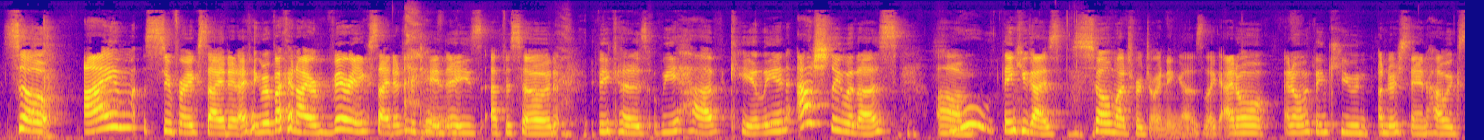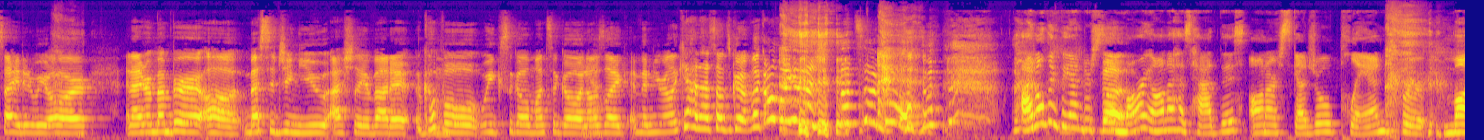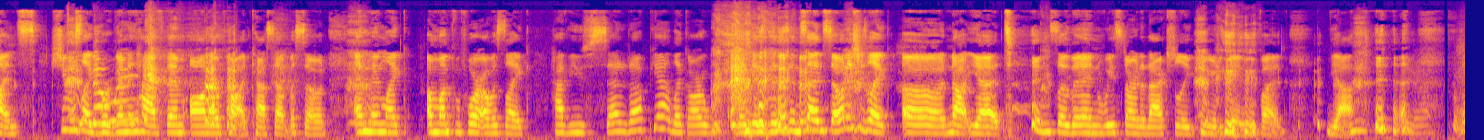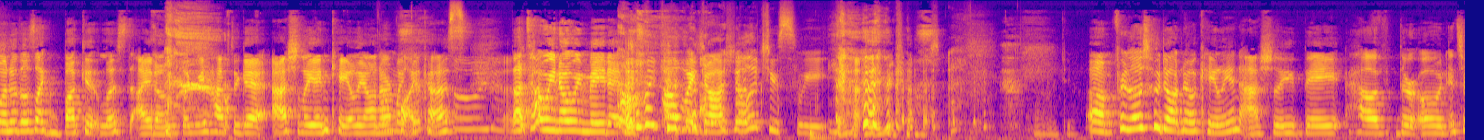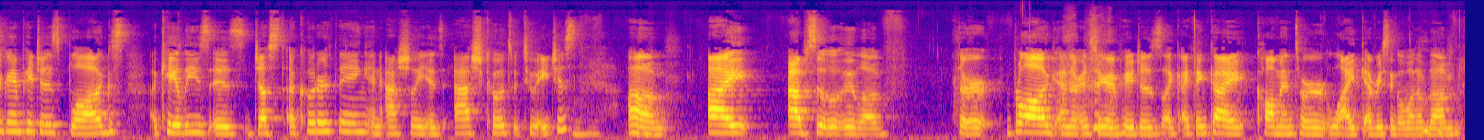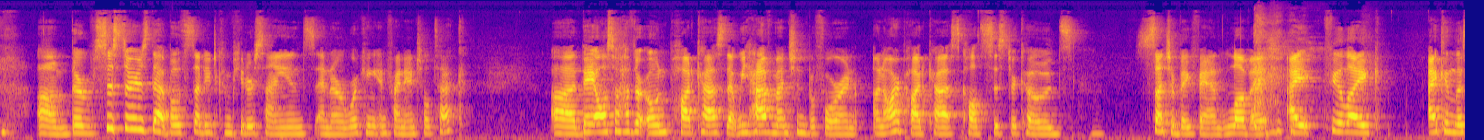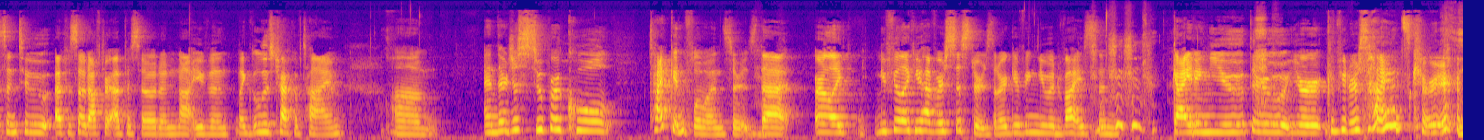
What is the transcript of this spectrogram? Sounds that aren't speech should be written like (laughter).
So I'm super excited. I think Rebecca and I are very excited for today's (laughs) episode because we have Kaylee and Ashley with us. Um, thank you guys so much for joining us. Like I don't I don't think you understand how excited we are. And I remember uh, messaging you, Ashley, about it a mm-hmm. couple mm-hmm. weeks ago, months ago, and yeah. I was like, and then you were like, yeah, that sounds good. I'm like, oh my gosh, (laughs) that's so cool. I don't think they understand. But, Mariana has had this on our schedule planned for months. She was like, (laughs) no "We're way. gonna have them on our podcast episode," and then like a month before, I was like, "Have you set it up yet? Like, are we, like is this in set in stone?" And she's like, "Uh, not yet." (laughs) and so then we started actually communicating. (laughs) But yeah. yeah. One of those like bucket list items. Like we have to get Ashley and Kaylee on oh our podcast. Oh That's how we know we made it. Oh my, (laughs) oh my gosh, y'all are too sweet. Yeah, oh my gosh. Um, for those who don't know Kaylee and Ashley, they have their own Instagram pages, blogs. Uh, Kaylee's is just a coder thing, and Ashley is Ash Codes with two H's. Mm-hmm. Um, I absolutely love their blog and their Instagram pages. Like I think I comment or like every single one of them. (laughs) um, they're sisters that both studied computer science and are working in financial tech. Uh, they also have their own podcast that we have mentioned before in, on our podcast called Sister Codes such a big fan. Love it. I (laughs) feel like I can listen to episode after episode and not even like lose track of time. Um, and they're just super cool tech influencers that are like you feel like you have your sisters that are giving you advice and (laughs) guiding you through your computer (laughs) science career.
